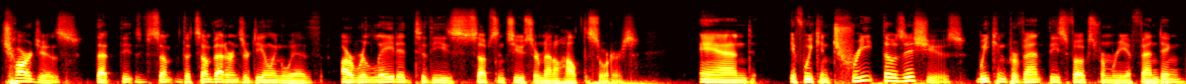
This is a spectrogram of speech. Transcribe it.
charges that the, some that some veterans are dealing with are related to these substance use or mental health disorders, and if we can treat those issues, we can prevent these folks from reoffending.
